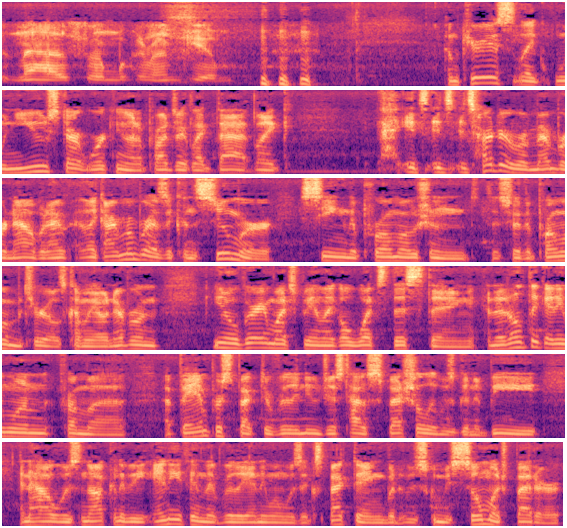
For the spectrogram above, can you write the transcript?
in the house when I'm working on Jim. I'm curious, like when you start working on a project like that, like it's it's it's hard to remember now, but I like I remember as a consumer seeing the promotion, so the promo materials coming out, and everyone, you know, very much being like, "Oh, what's this thing?" And I don't think anyone from a, a fan perspective really knew just how special it was going to be, and how it was not going to be anything that really anyone was expecting, but it was going to be so much better.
